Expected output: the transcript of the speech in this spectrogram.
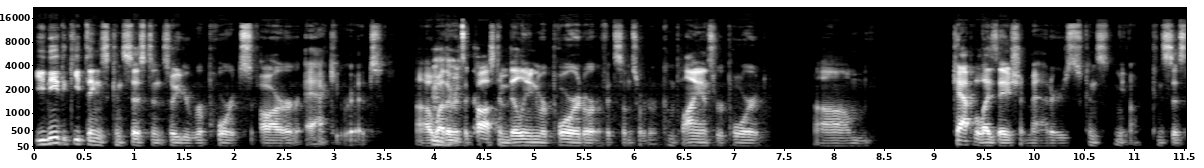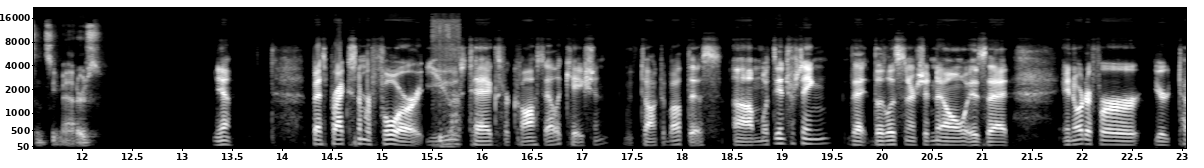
you need to keep things consistent so your reports are accurate. Uh, whether Mhm. it's a cost and billing report or if it's some sort of compliance report, um, capitalization matters. Cons- you know, consistency matters. Yeah. Best practice number four, use tags for cost allocation. We've talked about this. Um, what's interesting that the listener should know is that in order for your t-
